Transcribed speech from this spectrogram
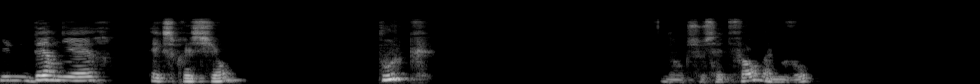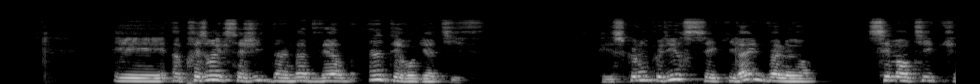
une dernière expression, pourque, donc sous cette forme à nouveau. Et à présent, il s'agit d'un adverbe interrogatif. Et ce que l'on peut dire, c'est qu'il a une valeur sémantique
